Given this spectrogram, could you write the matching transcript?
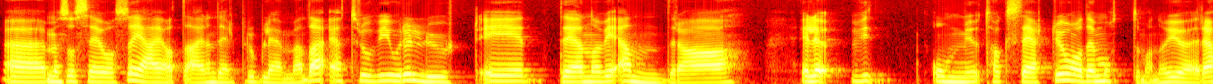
Eh, men så ser jo også jeg at det er en del problemer med det. Jeg tror vi gjorde lurt i det når vi endra Eller vi omtakserte jo, og det måtte man jo gjøre.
